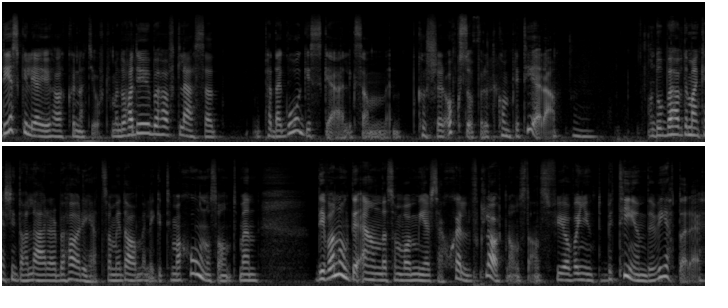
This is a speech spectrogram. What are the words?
Det skulle jag ju ha kunnat gjort, men då hade jag ju behövt läsa pedagogiska liksom, kurser också för att komplettera. Mm. Och då behövde man kanske inte ha lärarbehörighet som idag med legitimation och sånt. Men det var nog det enda som var mer så självklart någonstans. För jag var ju inte beteendevetare.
